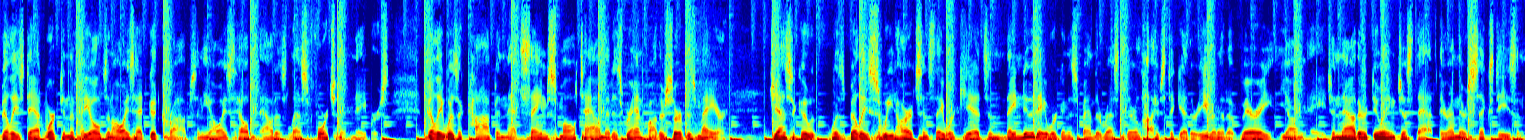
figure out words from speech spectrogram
Billy's dad worked in the fields and always had good crops, and he always helped out his less fortunate neighbors. Billy was a cop in that same small town that his grandfather served as mayor. Jessica was Billy's sweetheart since they were kids, and they knew they were going to spend the rest of their lives together, even at a very young age. And now they're doing just that. They're in their 60s and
